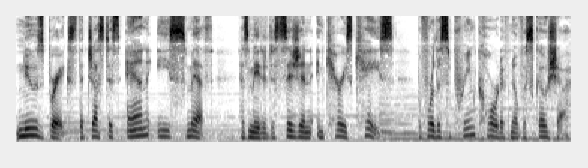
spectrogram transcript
News breaks that Justice Anne E. Smith has made a decision in Carrie's case before the Supreme Court of Nova Scotia.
